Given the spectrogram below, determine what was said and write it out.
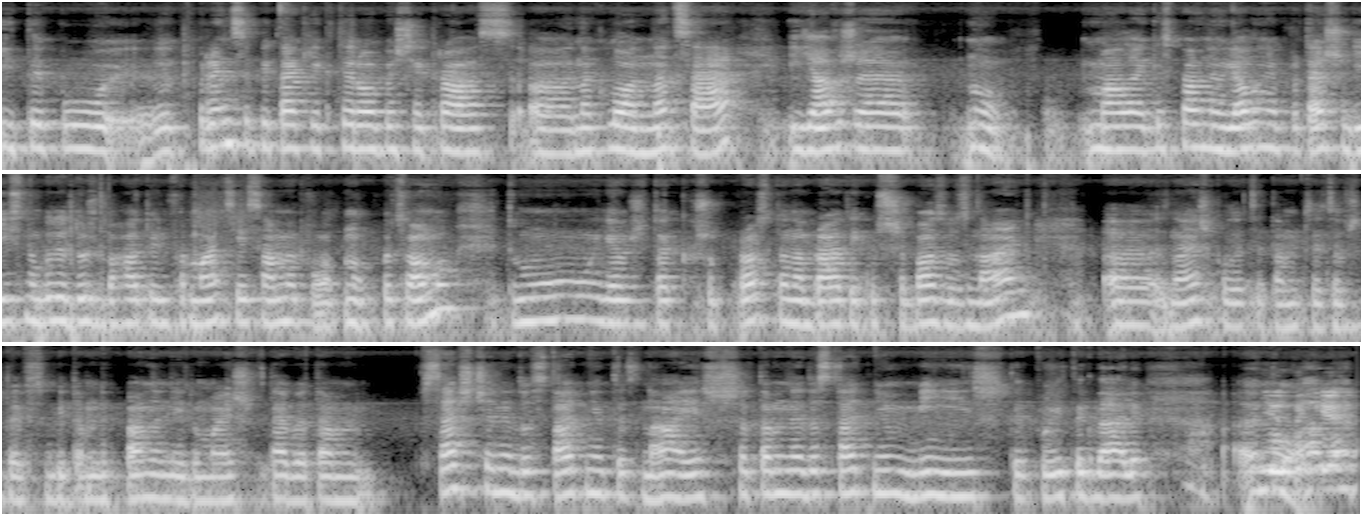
І, типу, е, в принципі, так як ти робиш якраз е, наклон на це, і я вже ну. Мала якесь певне уявлення про те, що дійсно буде дуже багато інформації саме по ну по цьому. Тому я вже так, щоб просто набрати якусь ще базу знань. Е, знаєш, коли ти там ти завжди в собі там не впевнений, думаєш, що в тебе там все ще недостатньо, ти знаєш, що там недостатньо вмієш, типу і так далі. Е, ну, але,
